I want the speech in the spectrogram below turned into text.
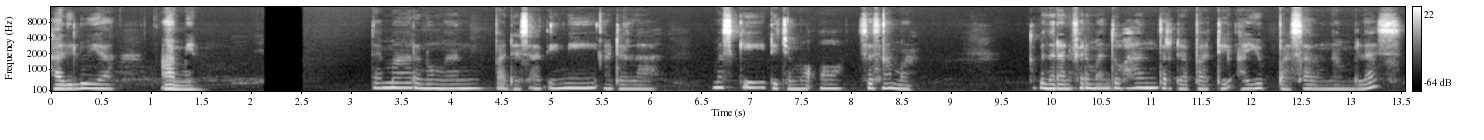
Haleluya. Amin. Tema renungan pada saat ini adalah meski dicemooh sesama. Kebenaran firman Tuhan terdapat di Ayub pasal 16.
